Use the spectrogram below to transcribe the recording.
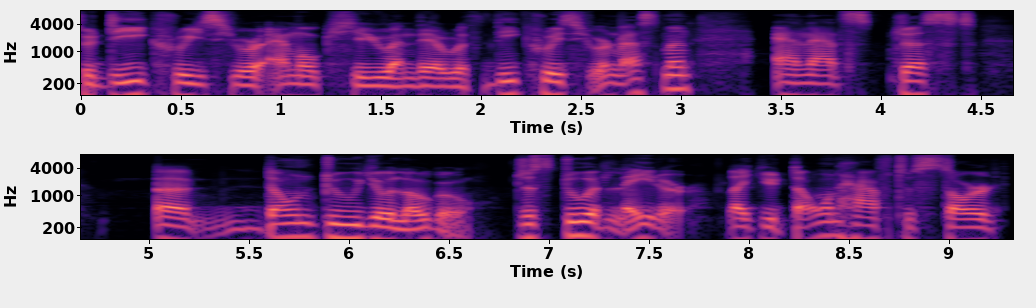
to decrease your MOQ and therewith decrease your investment. And that's just uh, don't do your logo just do it later. Like you don't have to start,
